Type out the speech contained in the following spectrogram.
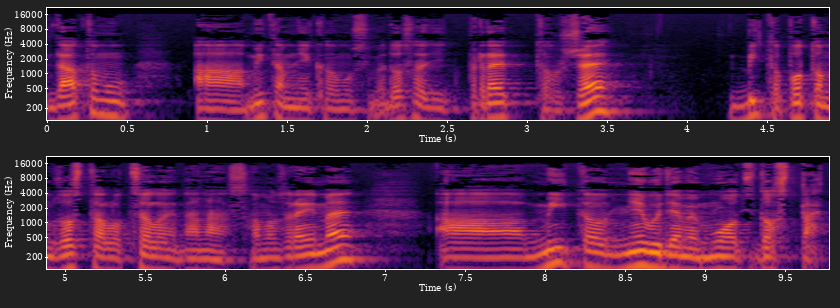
dátumu a my tam niekoho musíme dosadiť, pretože by to potom zostalo celé na nás samozrejme a my to nebudeme môcť dostať.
